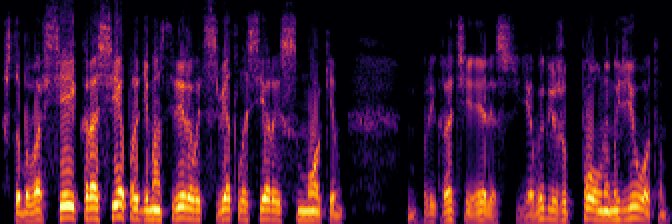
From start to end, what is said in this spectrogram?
чтобы во всей красе продемонстрировать светло-серый смокинг. «Прекрати, Элис, я выгляжу полным идиотом».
